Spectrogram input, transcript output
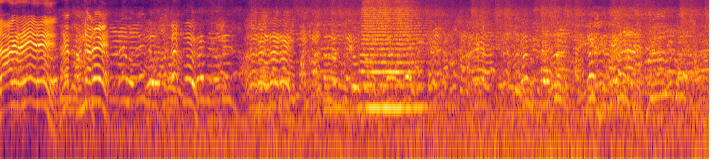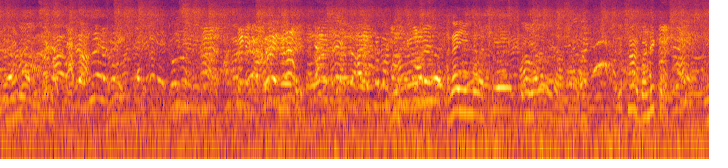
రాగరే రే ఏమన్నదో చెప్పిన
